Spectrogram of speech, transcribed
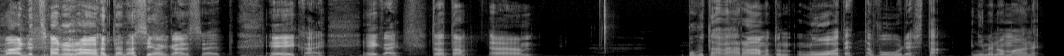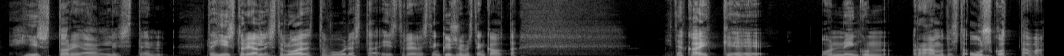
Mä oon nyt saanut rauhan tämän asian kanssa. Et, ei kai, ei kai. Tota, ähm, puhutaan vähän raamatun luotettavuudesta, nimenomaan historiallisten, tai historiallisesta luotettavuudesta, historiallisten kysymysten kautta. Mitä kaikkea on niin kuin raamatusta uskottava,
